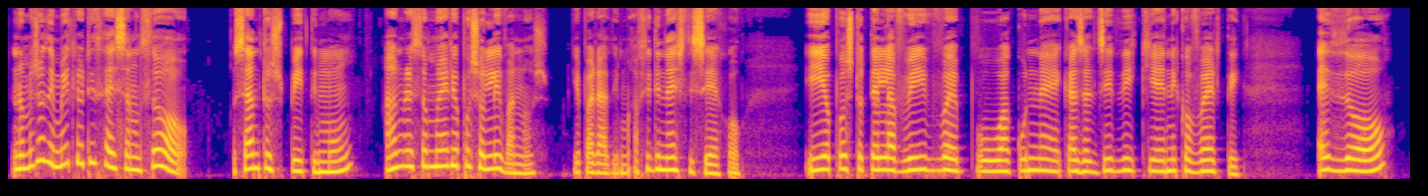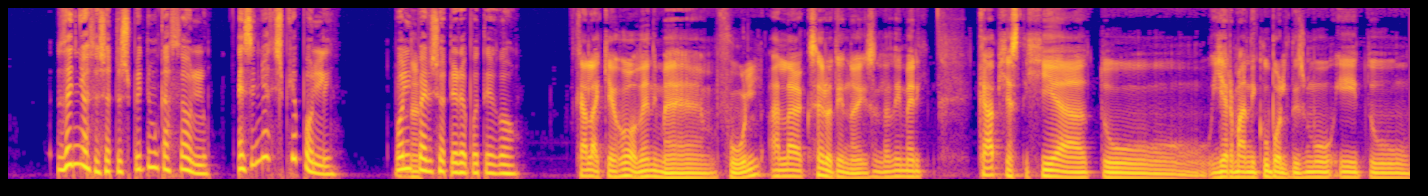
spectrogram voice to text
Νομίζω, Δημήτρη, ότι θα αισθανθώ σαν το σπίτι μου, αν βρεθώ μέρη όπως ο Λίβανος, για παράδειγμα. Αυτή την αίσθηση έχω. Ή όπως το Τελαβίβ που ακούνε Καζατζίδη και Νίκο Βέρτη. Εδώ δεν νιώθω σαν το σπίτι μου καθόλου. Εσύ νιώθεις πιο πολύ. Πολύ ναι. περισσότερο από ότι εγώ. Καλά και εγώ δεν είμαι full, αλλά ξέρω τι εννοείς. Δηλαδή κάποια στοιχεία του γερμανικού πολιτισμού ή του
